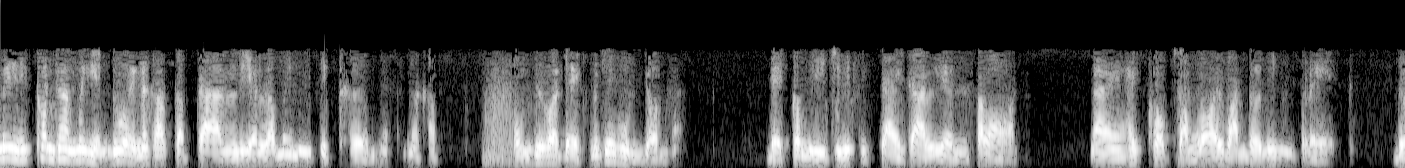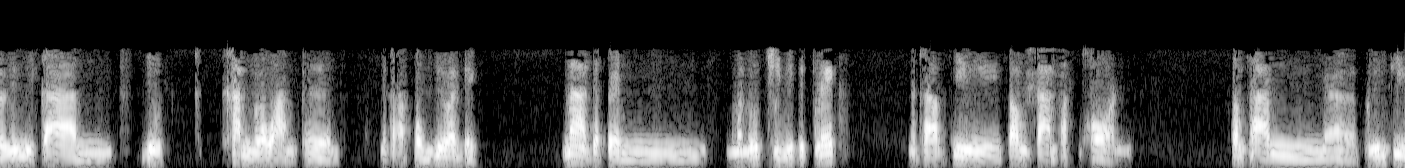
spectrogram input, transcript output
ไม่ค่อนข้างไม่เห็นด้วยนะครับ กับการเรียนแล้วไม่มีปิดเทอมเนี่ยนะครับ ผมคิดว่าเด็กไม่ใช่หุ่นยนต์เด็กก็มีชีวิตจิตใจการเรียนตลอด ในให้ครบสองร้อยวันโดยไม่มีเบรกโดยไม่มีการหยุดขั้นระหว่างเทอมนะครับ ผมคิดว่าเด็กน่าจะเป็น มนุษย์ชีวิตเล็กๆนะครับ ที่ต้องการพักผ่อน ต้องการพื้นที่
